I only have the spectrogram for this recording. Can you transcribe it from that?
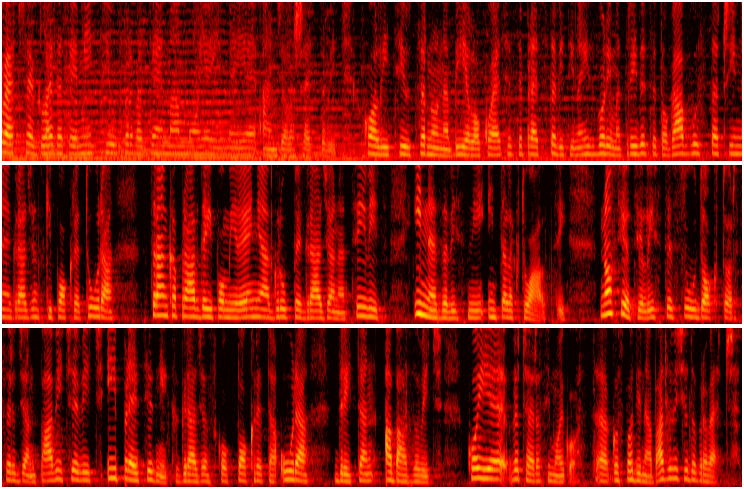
Dobro večer, gledate emisiju Prva tema. Moje ime je Anđela Šestović. Koaliciju Crno na bijelo koja će se predstaviti na izborima 30. avgusta čine građanski pokret URA, Stranka pravde i pomirenja, grupe građana Civis i nezavisni intelektualci. Nosioci liste su dr. Srđan Pavićević i predsjednik građanskog pokreta URA Dritan Abazović, koji je večeras i moj gost. Gospodine Abazoviću, dobro večer.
